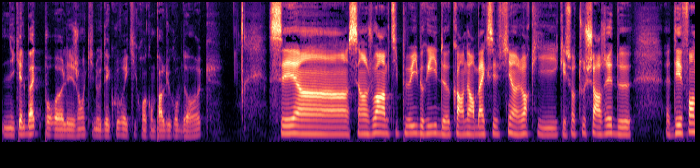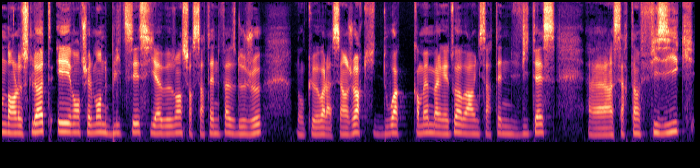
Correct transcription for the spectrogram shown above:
Nickelback pour euh, les gens qui nous découvrent et qui croient qu'on parle du groupe de rock. C'est un, c'est un joueur un petit peu hybride, cornerback safety, un joueur qui, est surtout chargé de défendre dans le slot et éventuellement de blitzer s'il y a besoin sur certaines phases de jeu. Donc euh, voilà, c'est un joueur qui doit quand même malgré tout avoir une certaine vitesse, euh, un certain physique.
